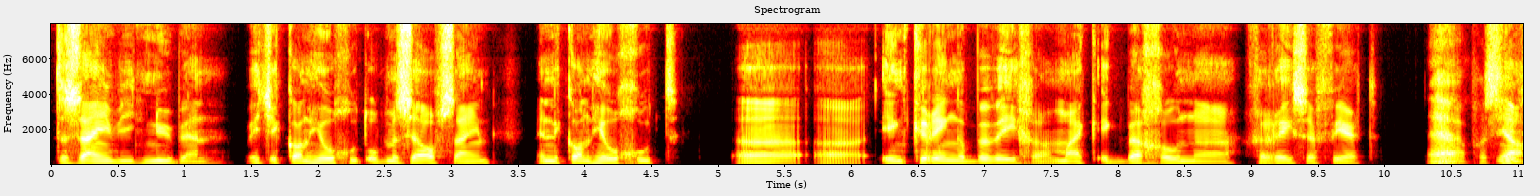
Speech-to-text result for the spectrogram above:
te zijn wie ik nu ben. Weet je, ik kan heel goed op mezelf zijn en ik kan heel goed eh, eh, in kringen bewegen, maar ik, ik ben gewoon eh, gereserveerd. Ja, precies. Ja.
